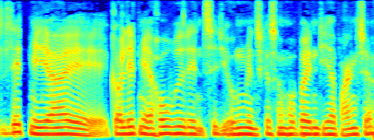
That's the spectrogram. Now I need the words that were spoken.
lidt mere, øh, går lidt mere hårdt ind til de unge mennesker, som hopper ind i de her brancher.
